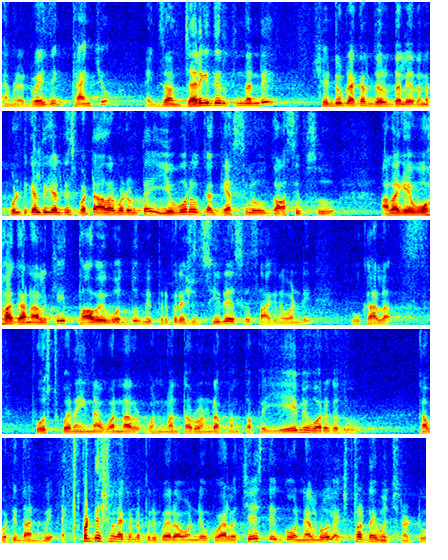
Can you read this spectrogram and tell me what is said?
I'm advising thank you. Exam జరిగి తీరుతుందండి. షెడ్యూల్ ప్రకారం జరుగుతుందా లేదన్న పొలిటికల్ రియాలిటీస్ బట్టి ఆధారపడి ఉంటే ఎవరు ఒక గెస్ట్లు గాసిప్స్ అలాగే ఊహాగానాలకి తావివ్వద్దు. మీ ప్రిపరేషన్ సీరియస్గా సాగనివ్వండి. ఒకవేళ పోస్ట్ పోన్ అయినా one hour one month or one and half month తప్ప ఏమీ ఒరగదు. కాబట్టి దానిపై ఎక్స్పెక్టేషన్ లేకుండా ప్రిపేర్ అవ్వండి. ఒకవేళ చేస్తే ఇంకో నెల రోజులు ఎక్స్ట్రా టైం వచ్చినట్టు.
